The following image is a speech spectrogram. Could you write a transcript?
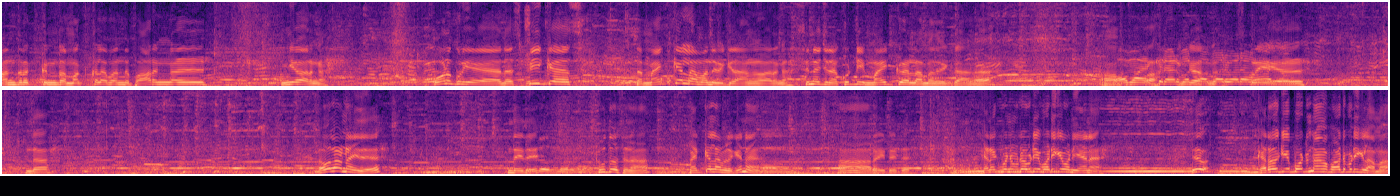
வந்திருக்கின்ற மக்களை வந்து பாருங்கள். இங்கே பாருங்க. போனக்குரிய இந்த ஸ்பீக்கர்ஸ் இந்த மைக்கெல்லாம் வந்து விற்கிறாங்க பாருங்க. சின்ன சின்ன குட்டி மைக்கு எல்லாம் வந்து விற்கிறாங்க இந்த. எவ்வளோண்ணா இது? இந்த இது? டூ தௌசண்டா மெக்கெல்லாம் இருக்கு என்ன? ஆ. ரைட் ரைட்டு கனெக்ட் பண்ணி விட்டு அப்படியே படிக்க வேண்டியாண்ணே இது கரோக்கிய போட்டு நாங்கள் பாட்டு படிக்கலாமா?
